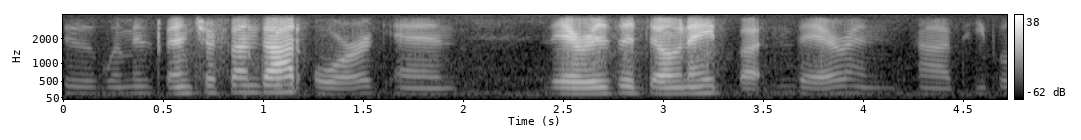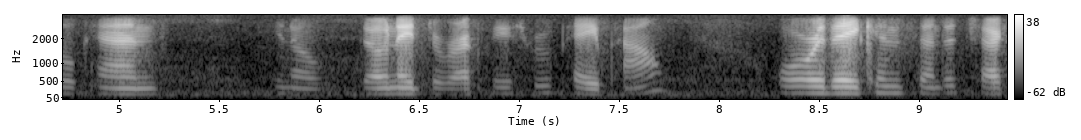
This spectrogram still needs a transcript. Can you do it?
to womensventurefund.org, and there is a donate button there, and uh, people can, you know, donate directly through PayPal, or they can send a check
